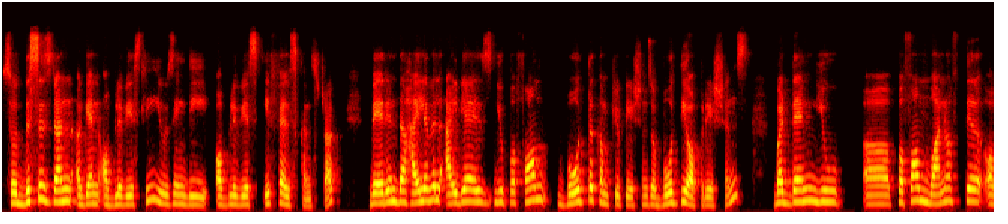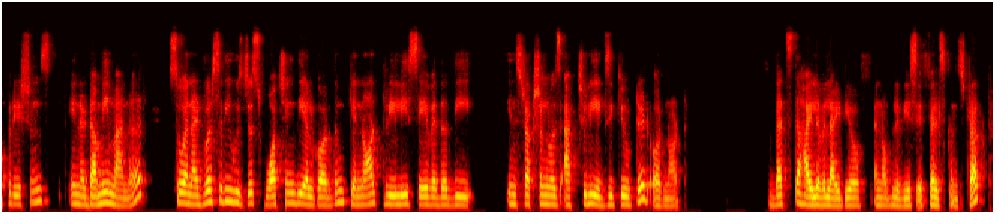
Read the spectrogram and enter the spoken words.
So this is done again obliviously using the oblivious if else construct, wherein the high level idea is you perform both the computations or both the operations, but then you uh, perform one of the operations in a dummy manner. So an adversary who's just watching the algorithm cannot really say whether the instruction was actually executed or not. That's the high level idea of an oblivious if else construct.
